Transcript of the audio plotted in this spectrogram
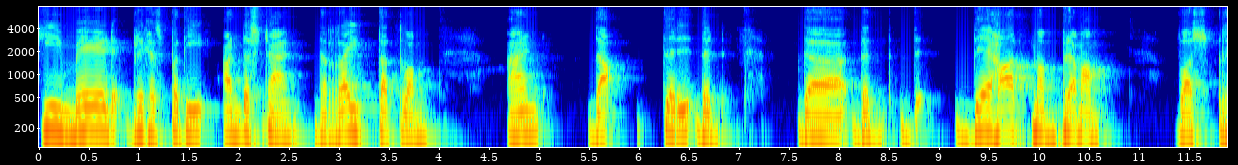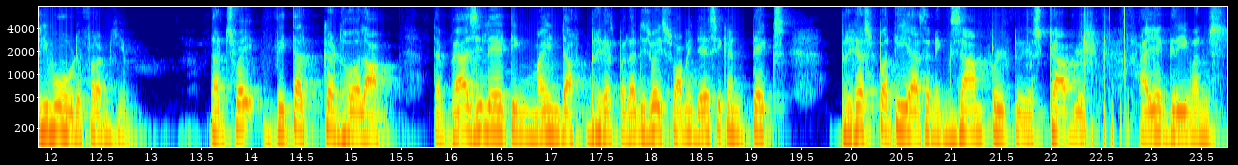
he made Brihaspati understand the right tattvam and the the the the, the, the Dehatma Bhramam was removed from him. That's why Vitarka Dholam, the vacillating mind of Brihaspati. That is why Swami Desikan takes Brihaspati as an example to establish Hayagrivan's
